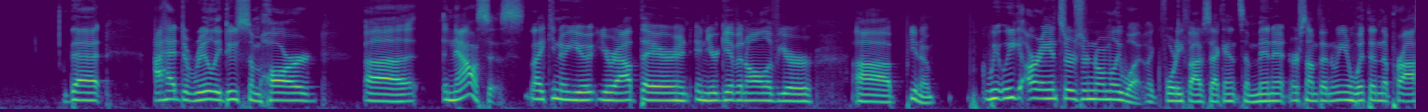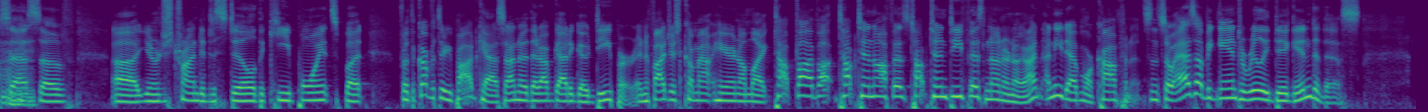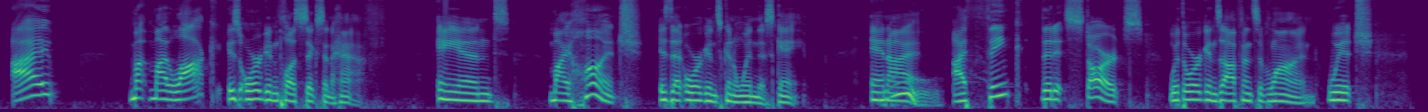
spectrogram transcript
that I had to really do some hard uh, analysis. Like, you know, you, you're out there and, and you're giving all of your, uh, you know, we, we our answers are normally what like 45 seconds a minute or something you know within the process of uh, you know, just trying to distill the key points. But for the Cover Three podcast, I know that I've got to go deeper. And if I just come out here and I'm like top five, uh, top ten offense, top ten defense, no, no, no, I, I need to have more confidence. And so as I began to really dig into this, I my my lock is Oregon plus six and a half, and my hunch is that Oregon's going to win this game. And I I think that it starts with Oregon's offensive line, which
